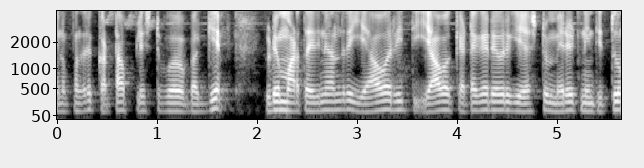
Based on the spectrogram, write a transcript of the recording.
ಏನಪ್ಪ ಅಂದರೆ ಕಟ್ ಆಫ್ ಲಿಸ್ಟ್ ಬಗ್ಗೆ ವಿಡಿಯೋ ಮಾಡ್ತಾ ಇದ್ದೀನಿ. ಅಂದರೆ ಯಾವ ರೀತಿ, ಯಾವ ಕ್ಯಾಟಗರಿ ಅವರಿಗೆ ಎಷ್ಟು ಮೆರಿಟ್ ನಿಂತಿತ್ತು,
